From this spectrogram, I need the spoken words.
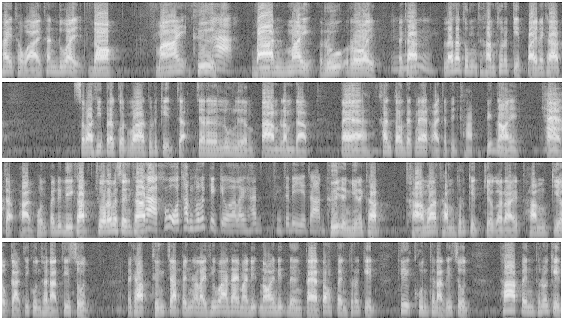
ให้ถวายท่านด้วยดอกไม้คือ ค่ะบานไม่รู้โรยนะครับอืมแล้วถ้าทุมทำธุรกิจไปนะครับ สมาธิปรากฏว่าธุรกิจจะเจริญรุ่งเรืองตามลำดับ แต่ขั้นตอนแรก ๆ อาจจะติดขัดนิดหน่อย ค่ะ แต่จะผ่านพ้นไปได้ดีครับ ชัวร์ร้อยเปอร์เซ็นต์ครับ ค่ะเขาบอกว่าทำธุรกิจเกี่ยวกับอะไรคะถึงจะดีอาจารย์ คืออย่างนี้นะครับถามว่าทำธุรกิจเกี่ยวกับอะไรทำเกี่ยวกับที่คุณถนัดที่สุดนะครับถึงจะเป็นอะไรที่ว่าได้มานิดน้อยนิดนึงแต่ต้องเป็นธุรกิจที่คุณถนัดที่สุด ถ้าเป็นธุรกิจ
